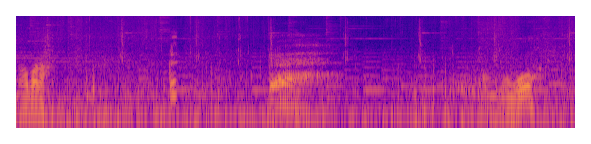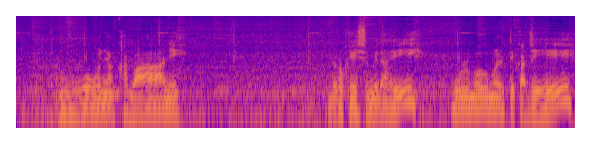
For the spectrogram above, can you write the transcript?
나와봐라. 담그고 담그고 그냥 가만히 이렇게 있습니다. 이. 물 먹을 때까지.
